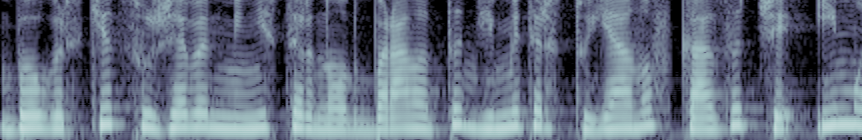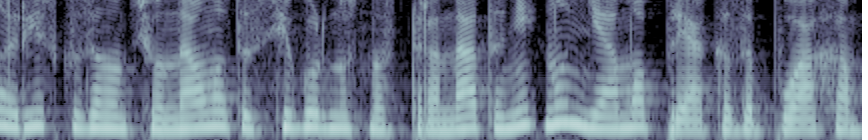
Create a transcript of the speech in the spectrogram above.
Българският служебен министр на отбраната Димитър Стоянов каза, че има риск за националната сигурност на страната ни, но няма пряка заплаха заплаха.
